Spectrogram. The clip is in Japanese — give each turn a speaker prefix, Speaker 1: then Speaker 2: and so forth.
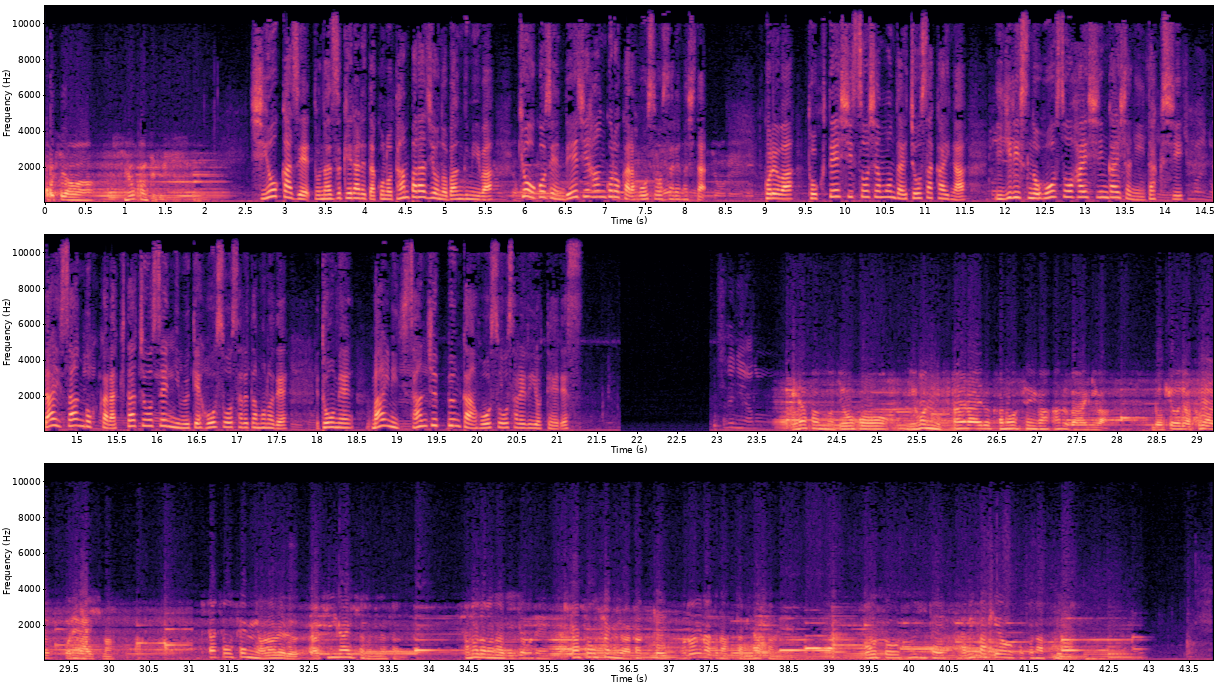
Speaker 1: こちらは潮風です
Speaker 2: 潮風と名付けられたこの短波ラジオの番組は今日午前0時半頃から放送されました。これは特定失踪者問題調査会がイギリスの放送配信会社に委託し、第三国から北朝鮮に向け放送されたもので、当面毎日30分間放送される予定です。
Speaker 1: 皆さんの情報を日本に伝えられる可能性がある場合にはご協力をお願いします。北朝鮮におられる拉致被害者の皆さんさまざまな事情で北朝鮮に渡って戻れなくなった皆さんへ放送を通じて呼びかけを行っています。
